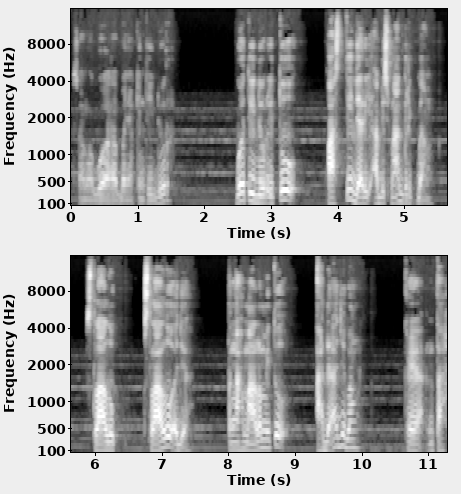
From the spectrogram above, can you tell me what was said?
Sama gue banyakin tidur. Gue tidur itu pasti dari abis maghrib bang. Selalu selalu aja. Tengah malam itu ada aja bang. Kayak entah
